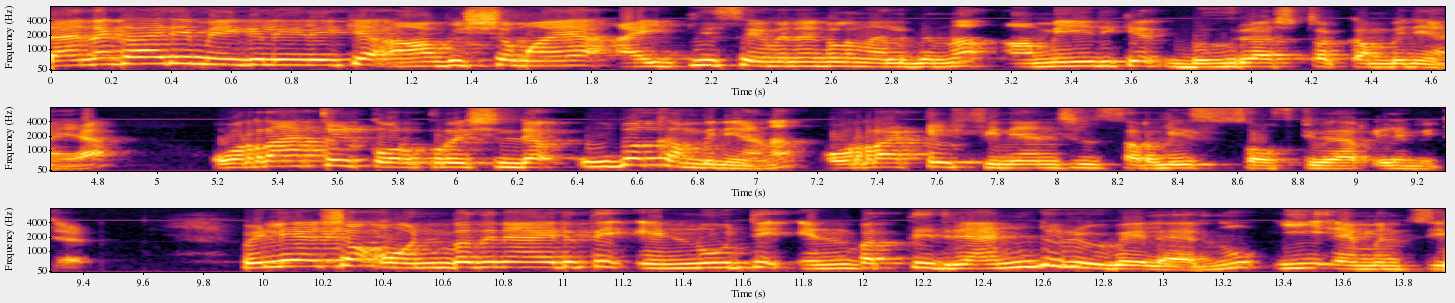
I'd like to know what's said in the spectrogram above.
ധനകാര്യ മേഖലയിലേക്ക് ആവശ്യമായ ഐ ടി സേവനങ്ങൾ നൽകുന്ന അമേരിക്കൻ ബഹുരാഷ്ട്ര കമ്പനിയായ ഒറാക്കിൾ കോർപ്പറേഷന്റെ ഉപകമ്പനിയാണ് Oracle financial service software limited. വെള്ളിയാഴ്ച ഒൻപതിനായിരത്തി എണ്ണൂറ്റി എൺപത്തി രണ്ട് രൂപയിലായിരുന്നു ഈ എം എൻ സി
